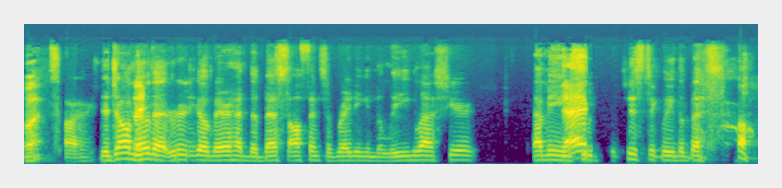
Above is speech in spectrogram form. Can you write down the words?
what? Sorry. Did y'all know that Rudy Gobert had the best offensive rating in the league last year? That means That- he statistically the best. Oh,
